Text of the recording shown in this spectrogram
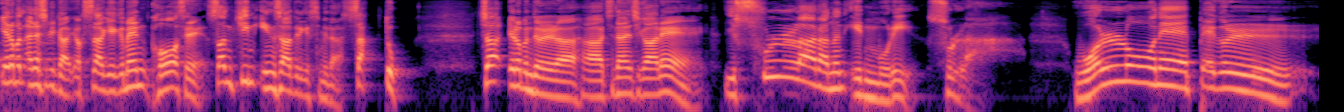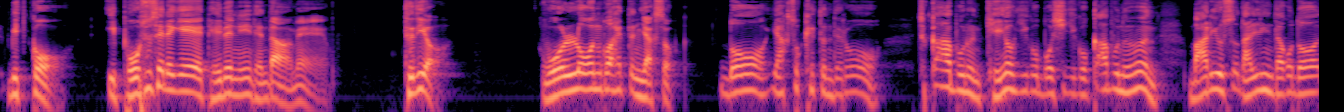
여러분 안녕하십니까. 역사 개그맨 거세 썬킴 인사드리겠습니다. 싹둑. 자, 여러분들 아, 지난 시간에 이 술라라는 인물이 술라 원론의 백을 믿고 이 보수 세력의 대변인이 된 다음에 드디어 원론과 했던 약속 너 약속했던 대로 저 까부는 개혁이고 뭐시기고 까부는 마리우스 날린다고 너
